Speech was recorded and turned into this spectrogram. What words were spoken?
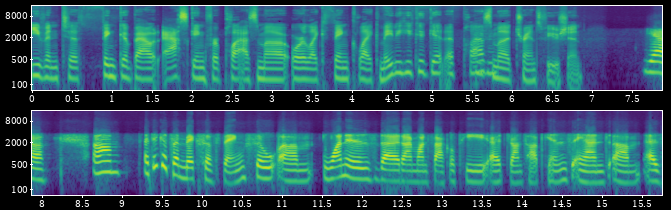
even to think about asking for plasma or like think like maybe he could get a plasma transfusion? Yeah. Um, I think it's a mix of things. So, um, one is that I'm on faculty at Johns Hopkins, and um, as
